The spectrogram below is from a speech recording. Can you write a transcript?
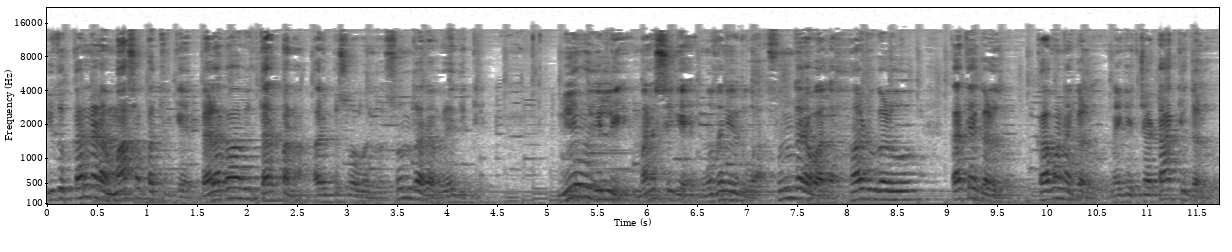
ಇದು ಕನ್ನಡ ಮಾಸಪತ್ರಿಕೆ ಬೆಳಗಾವಿ ದರ್ಪಣ ಅರ್ಪಿಸುವ ಒಂದು ಸುಂದರ ವೇದಿಕೆ. ನೀವು ಇಲ್ಲಿ ಮನಸ್ಸಿಗೆ ಮುದ ನೀಡುವ ಸುಂದರವಾದ ಹಾಡುಗಳು, ಕಥೆಗಳು, ಕವನಗಳು, ನಗೆ ಚಟಾಕಿಗಳು,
